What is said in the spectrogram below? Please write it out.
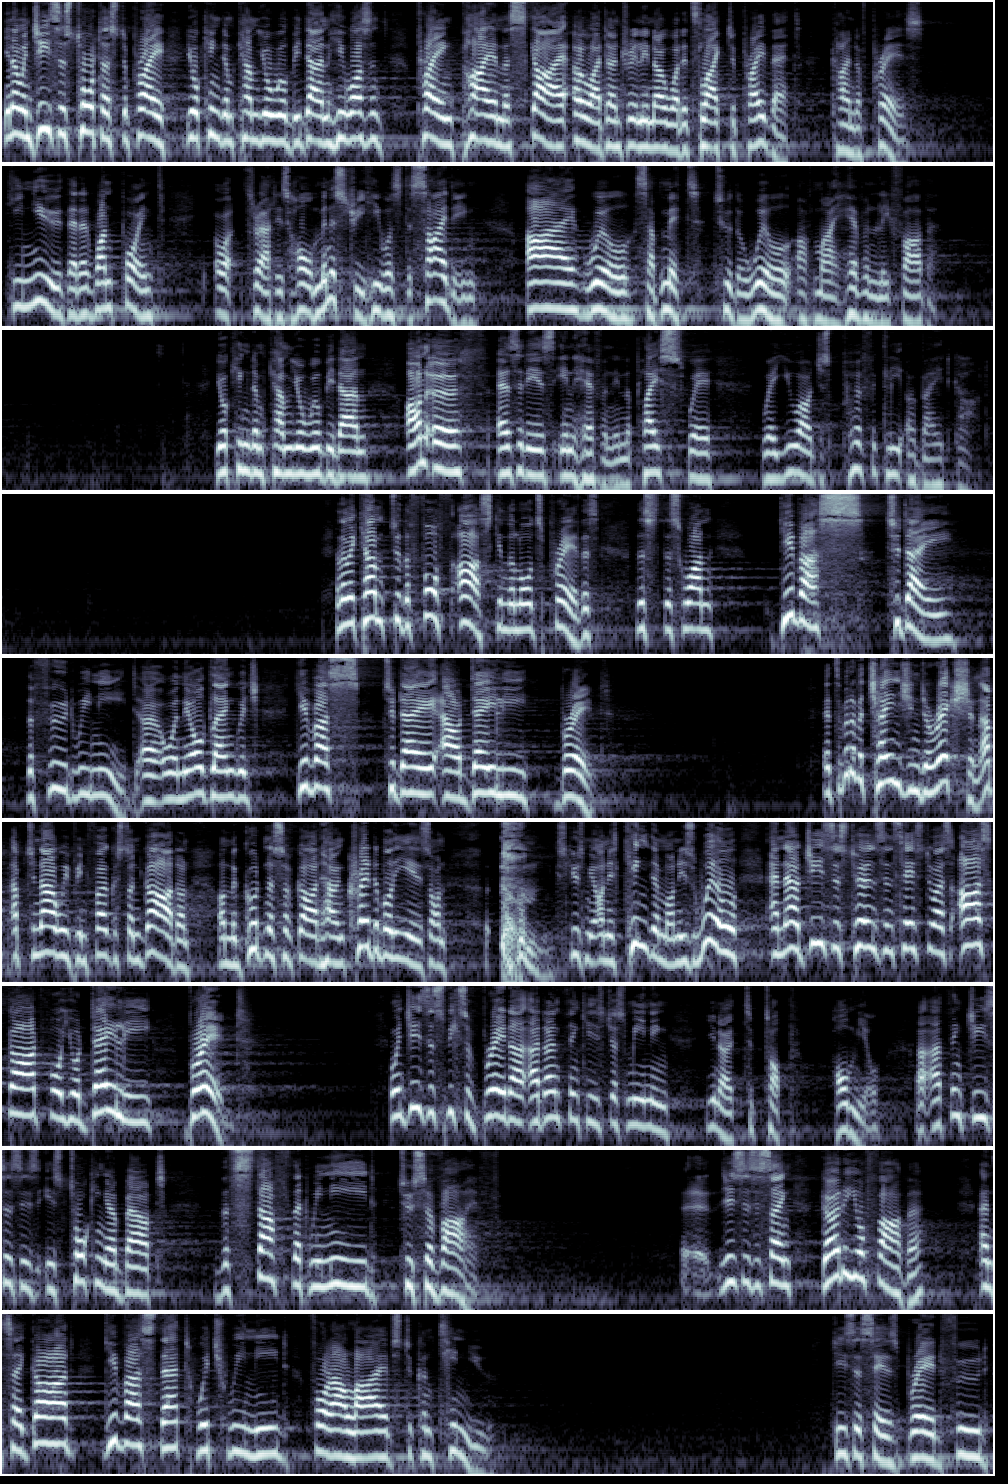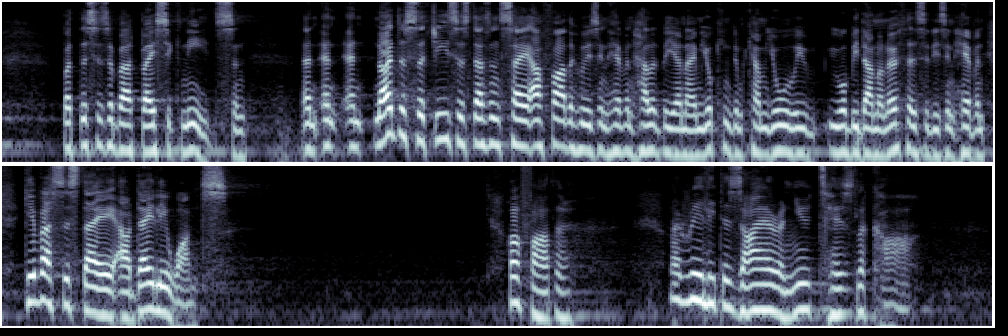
You know, when Jesus taught us to pray, Your kingdom come, your will be done, he wasn't praying pie in the sky, oh, I don't really know what it's like to pray that kind of prayers. He knew that at one point, or throughout his whole ministry, he was deciding, I will submit to the will of my heavenly Father. Your kingdom come, your will be done on earth as it is in heaven, in the place where, where you are just perfectly obeyed God. And then we come to the fourth ask in the Lord's Prayer, this, this, this one give us today the food we need. Uh, or in the old language, give us today our daily bread. It's a bit of a change in direction. Up, up to now, we've been focused on God, on, on the goodness of God, how incredible He is, on, excuse me, on His kingdom, on His will. And now Jesus turns and says to us, Ask God for your daily bread. When Jesus speaks of bread, I, I don't think He's just meaning, you know, tip top wholemeal. Uh, I think Jesus is, is talking about the stuff that we need to survive. Uh, Jesus is saying, Go to your Father and say, God, give us that which we need for our lives to continue. Jesus says bread, food, but this is about basic needs. And, and, and, and notice that Jesus doesn't say, Our Father who is in heaven, hallowed be your name, your kingdom come, your will, be, your will be done on earth as it is in heaven. Give us this day our daily wants. Oh, Father, I really desire a new Tesla car.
